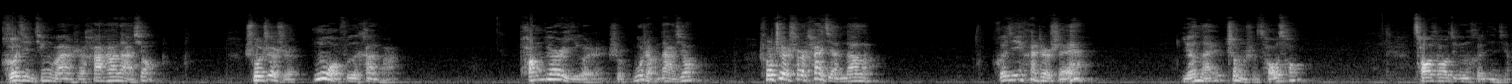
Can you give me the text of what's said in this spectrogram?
何进听完是哈哈大笑，说：“这是懦夫的看法。”旁边一个人是鼓掌大笑，说：“这事儿太简单了，何进一看这是谁啊？原来正是曹操。曹操就跟何进讲：“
